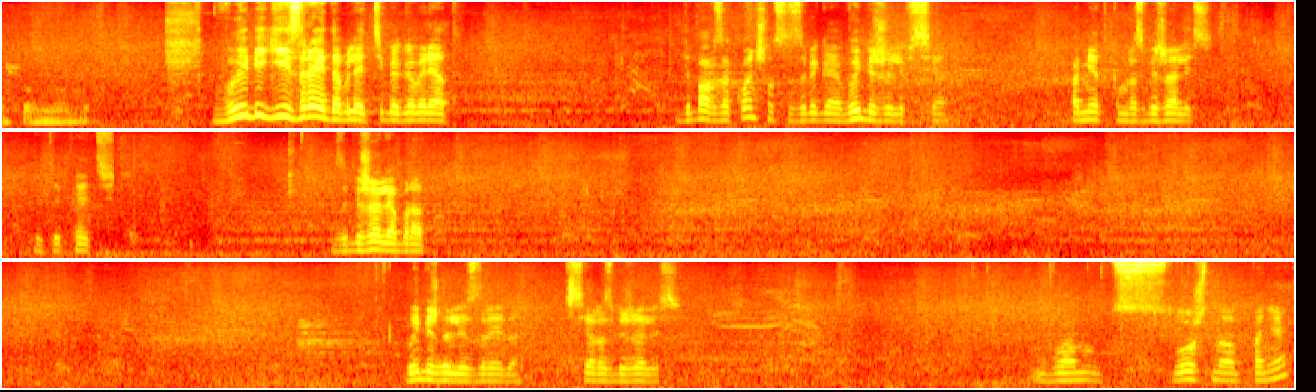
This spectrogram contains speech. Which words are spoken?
ничего. ну. Выбеги из рейда, блядь, тебе говорят. Дебаф закончился, забегай. Выбежали все. По меткам разбежались. Блядь, опять. Забежали обратно. Выбежали из рейда. Все разбежались. Вам сложно понять?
